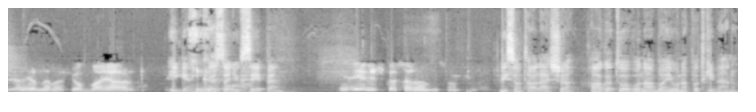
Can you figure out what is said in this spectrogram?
Igen, érdemes jobban járni. Igen, Igen. köszönjük szépen. Én is köszönöm, viszont. Viszont hallásra. Hallgató a vonalban, jó napot kívánok.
